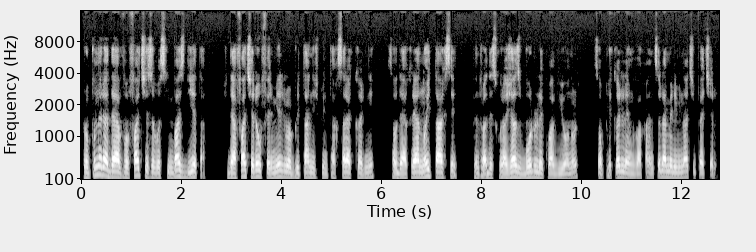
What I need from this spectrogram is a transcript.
Propunerea de a vă face să vă schimbați dieta și de a face rău fermierilor britanici prin taxarea cărnii sau de a crea noi taxe pentru a descuraja zborurile cu avionul sau plecările în vacanță, le-am eliminat și pe acelea.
